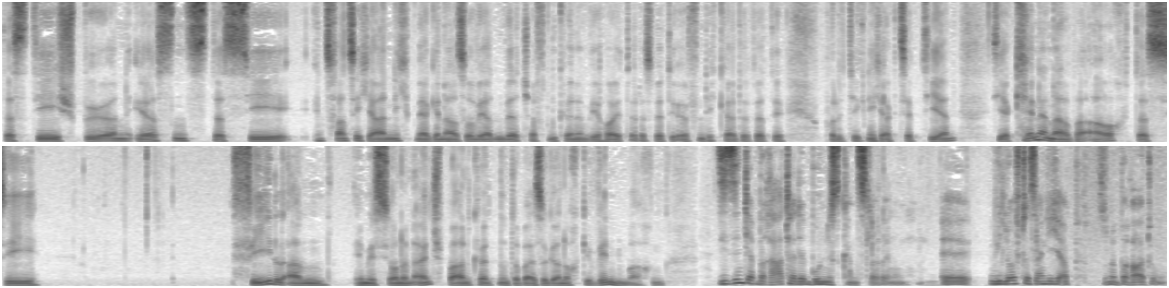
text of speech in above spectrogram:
dass die spüren erstens, dass sie in 20 Jahren nicht mehr genauso werden wirtschaften können wie heute. Das wird die Öffentlichkeit, das wird die Politik nicht akzeptieren. Sie erkennen aber auch, dass sie viel an Emissionen einsparen könnten und dabei sogar noch Gewinn machen. Sie sind ja Berater der Bundeskanzlerin. Äh, wie läuft das eigentlich ab, so eine Beratung?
